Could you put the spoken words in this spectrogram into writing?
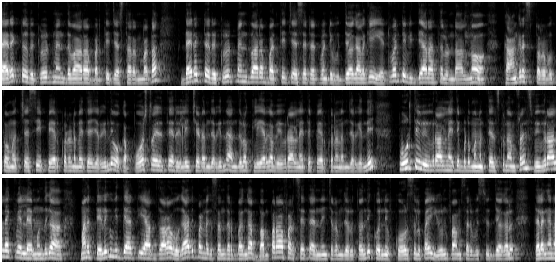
డైరెక్ట్ రిక్రూట్మెంట్ ద్వారా భర్తీ చేస్తారనమాట డైరెక్ట్ రిక్రూట్మెంట్ ద్వారా భర్తీ చేసేటటువంటి ఉద్యోగాలకి ఎటువంటి విద్యార్హతలు ఉండాలనో కాంగ్రెస్ ప్రభుత్వం వచ్చేసి పేర్కొనడం అయితే జరిగింది. ఒక పోస్టర్ అయితే రిలీజ్ చేయడం జరిగింది. అందులో క్లియర్గా వివరాలను అయితే పేర్కొనడం జరిగింది. పూర్తి వివరాలను అయితే ఇప్పుడు మనం తెలుసుకున్నాం ఫ్రెండ్స్. వివరాల్లోకి వెళ్ళే ముందుగా మన తెలుగు విద్యార్థి యాప్ ద్వారా ఉగాది పండుగ సందర్భంగా బంపర్ ఆఫర్స్ అయితే అందించడం జరుగుతుంది. కొన్ని కోర్సులపై యూనిఫామ్ సర్వీస్ ఉద్యోగాలు తెలంగాణ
